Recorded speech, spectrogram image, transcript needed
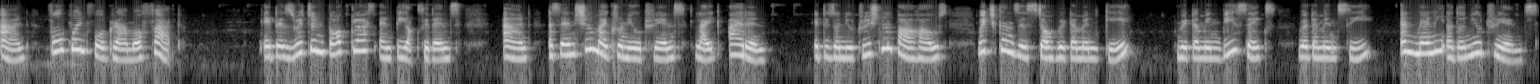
and 4.4 gram of fat. It is rich in top class antioxidants and essential micronutrients like iron. It is a nutritional powerhouse which consists of vitamin K, vitamin B6, vitamin C, and many other nutrients.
